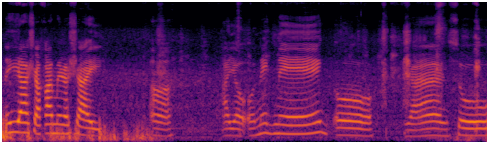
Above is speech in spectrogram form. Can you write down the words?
Nahiya siya, camera shy. Ah, ayaw, oh, neg-neg. Oh, yan. So.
